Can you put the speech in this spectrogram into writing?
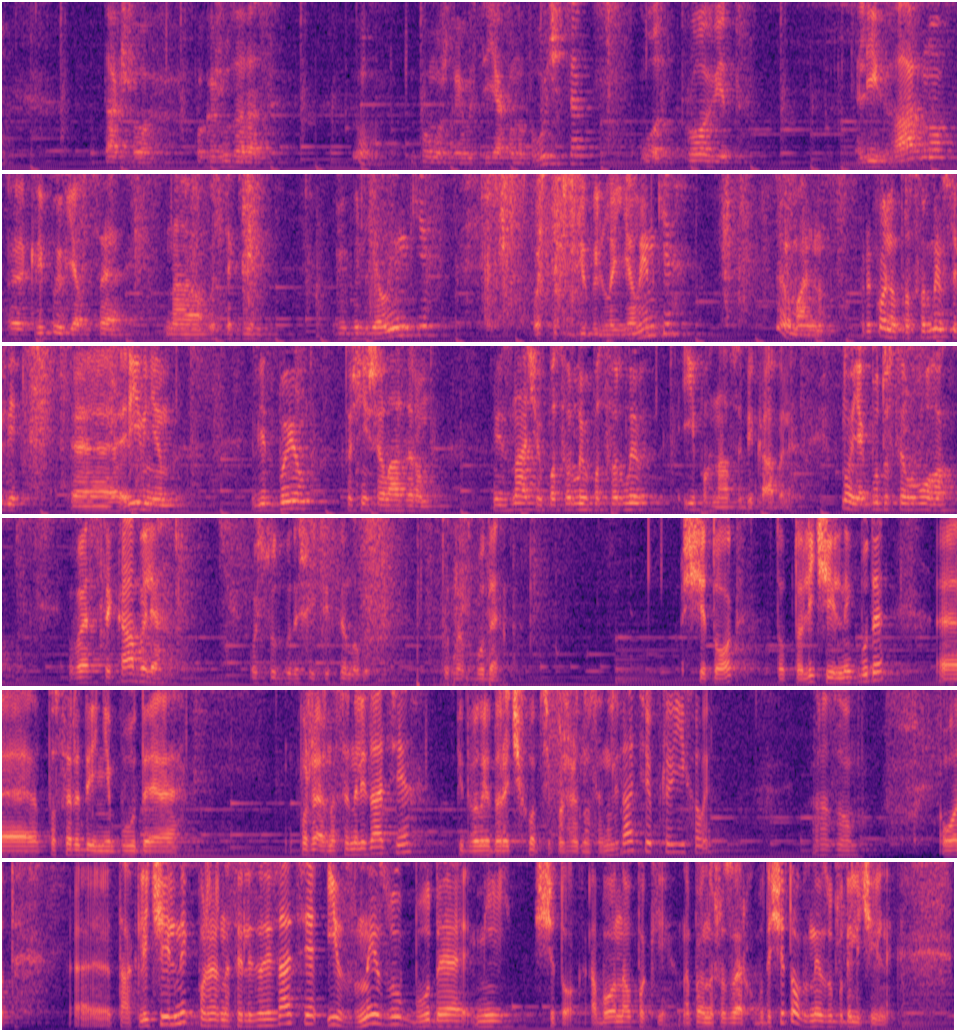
Так що покажу зараз ну, по можливості, як воно вийде. От, провід ліг гарно. Е, кріпив я все на ось такі дюбель ялинки. Ось такі дюбель ялинки. Нормально. Прикольно просверлив собі е, рівнем, відбив, точніше лазером, відзначив, посверлив, посверлив і погнав собі кабеля. Ну, як буду силового вести кабеля, ось тут буде ще йти силовий. Тут у нас буде щиток, тобто лічильник буде. Е, посередині буде пожежна сигналізація. Підвели, до речі, хлопці пожежну сигналізацію приїхали разом. От. Е, так, лічильник, пожежна сигналізація, і знизу буде мій щиток. Або навпаки. Напевно, що зверху буде щиток, знизу буде лічильник.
